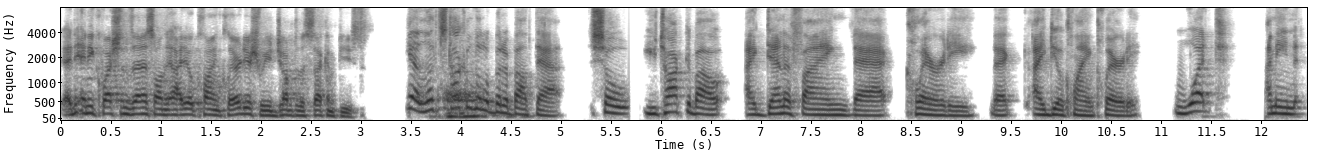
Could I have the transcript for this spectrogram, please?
Any, any questions, Dennis, on the ideal client clarity, or should we jump to the second piece? Yeah, let's talk a little bit about that. So you talked about identifying that clarity, that ideal client clarity. What, I mean,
